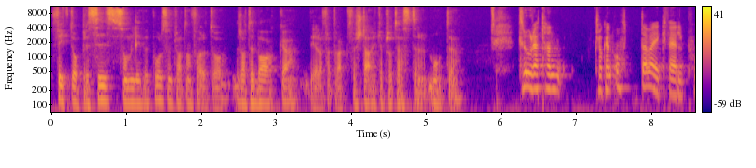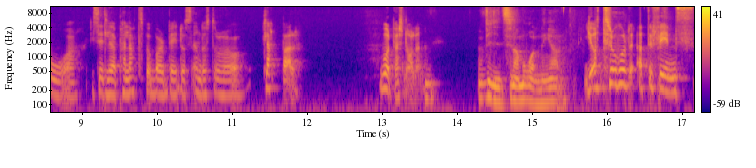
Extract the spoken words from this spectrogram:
fick då precis som Liverpool som vi pratade om förut då, dra tillbaka det då för att det varit för starka protester mot det. tror du att han klockan åtta varje kväll på, i sitt lilla palats på Barbados ändå står och klappar vårdpersonalen? Vid sina målningar. Jag tror att det finns,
